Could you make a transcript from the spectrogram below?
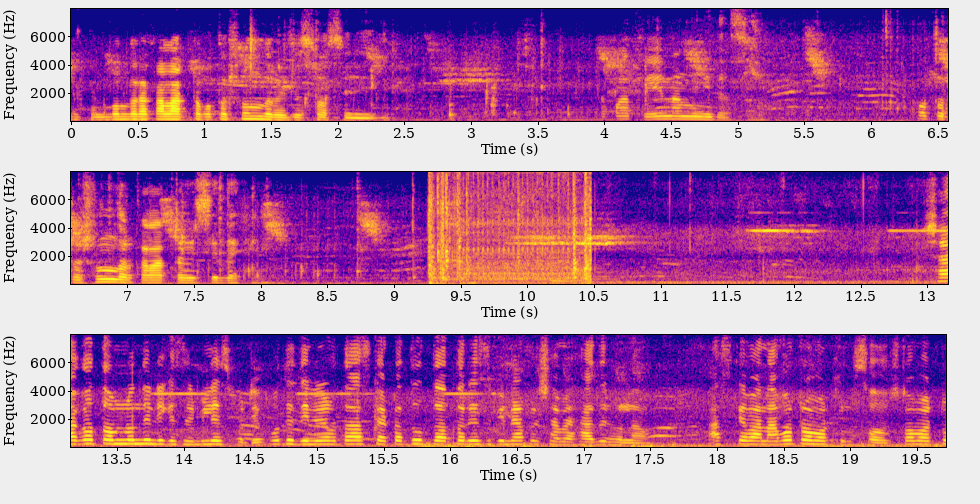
দেখেন বন্ধুরা কালারটা কত সুন্দর হয়েছে সসের এই যে। পাত্রে নামিয়ে দিয়েছে। কতটা সুন্দর কালারটা হয়েছে দেখেন। স্বাগতম নন্দিনী কিচেন ভিলেজ ফুটে প্রতিদিনের মতো আজকে একটা দুর্দান্ত রেসিপি নিয়ে আপনার সামনে হাজির হলাম। আজকে বানাবো টমেটো সস। টমেটো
